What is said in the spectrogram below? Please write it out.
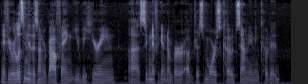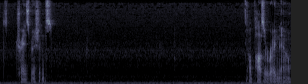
And if you were listening to this on your Baofeng, you'd be hearing a significant number of just Morse code sounding encoded transmissions. I'll pause it right now.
